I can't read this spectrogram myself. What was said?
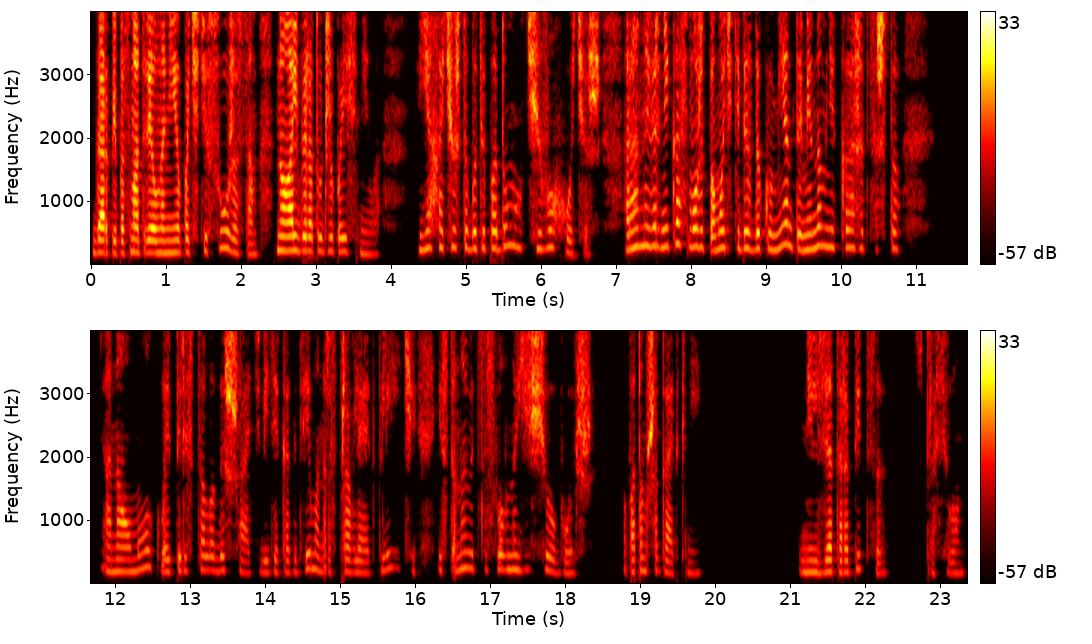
Гарпи посмотрел на нее почти с ужасом, но Альбера тут же пояснила — «Я хочу, чтобы ты подумал, чего хочешь. Ран наверняка сможет помочь тебе с документами, но мне кажется, что она умолкла и перестала дышать, видя, как демон расправляет плечи и становится словно еще больше, а потом шагает к ней. «Нельзя торопиться?» — спросил он.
